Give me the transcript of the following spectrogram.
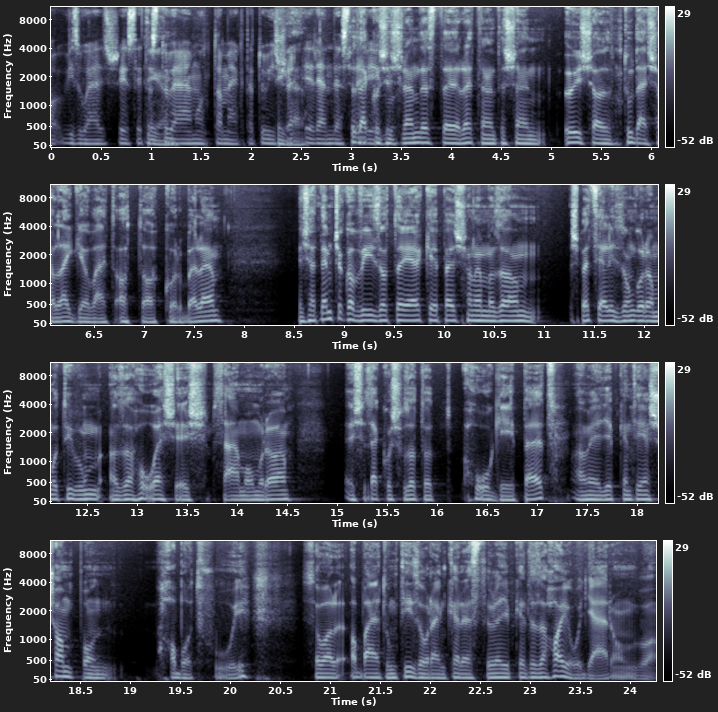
a vizuális részét, Igen. azt ő álmodta meg, tehát ő is Igen. rendezte. Ákos is rendezte, rettenetesen, ő is a tudása legjavát adta akkor bele, és hát nem csak a víz ott a jelképes, hanem az a speciális zongora motivum, az a hóesés számomra, és az Ákos hozatott hógépet, ami egyébként ilyen sampon habot fúj, Szóval abba álltunk tíz órán keresztül, egyébként ez a hajógyáron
